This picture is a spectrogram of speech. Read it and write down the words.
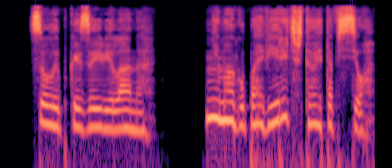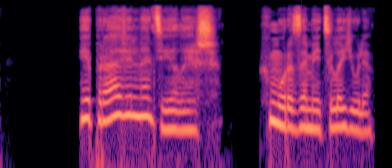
— с улыбкой заявила она. «Не могу поверить, что это всё». «И правильно делаешь», — хмуро заметила Юля.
